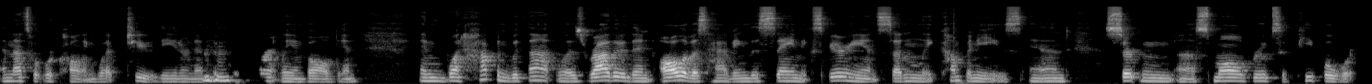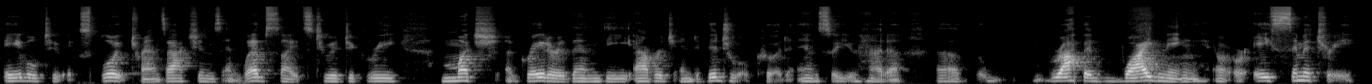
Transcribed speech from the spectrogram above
And that's what we're calling Web 2, the internet mm-hmm. that we're currently involved in. And what happened with that was rather than all of us having the same experience, suddenly companies and certain uh, small groups of people were able to exploit transactions and websites to a degree much uh, greater than the average individual could. And so you had a, a rapid widening or, or, asymmetry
